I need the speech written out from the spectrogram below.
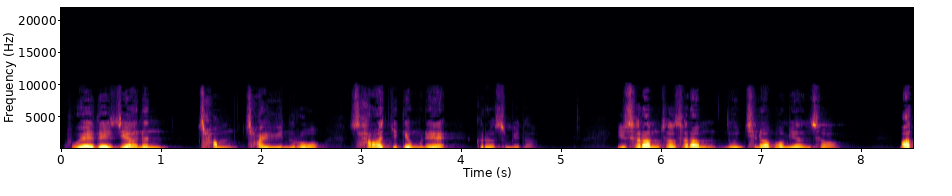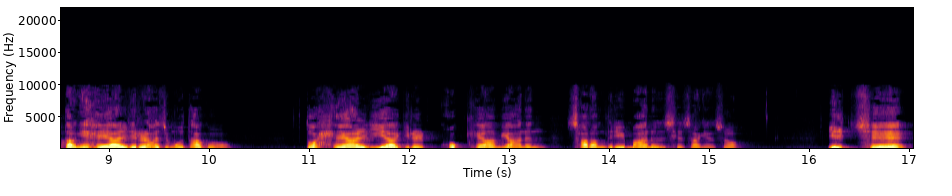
구애되지 않은 참 자유인으로 살았기 때문에 그렇습니다. 이 사람 저 사람 눈치나 보면서 마땅히 해야 할 일을 하지 못하고 또 해야 할 이야기를 곡해하며 하는 사람들이 많은 세상에서 일체의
